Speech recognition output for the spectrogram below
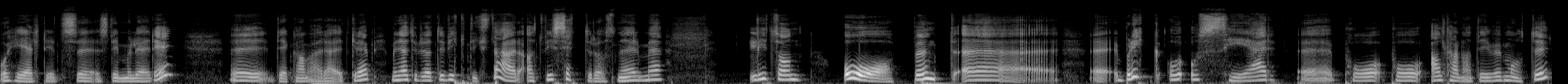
og heltidsstimulering. Eh, det kan være et grep. Men jeg tror at det viktigste er at vi setter oss ned med litt sånn åpent eh, eh, blikk og, og ser eh, på, på, alternative måter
